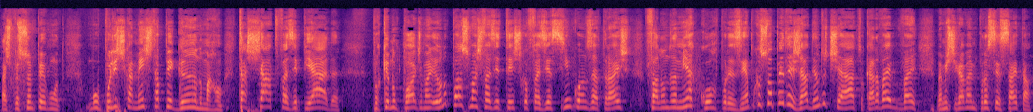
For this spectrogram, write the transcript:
as pessoas me perguntam: o politicamente está pegando, Marrom? Tá chato fazer piada? Porque não pode mais. Eu não posso mais fazer texto que eu fazia cinco anos atrás, falando da minha cor, por exemplo, porque eu sou apedrejado dentro do teatro. O cara vai, vai, vai me chegar, vai me processar e tal.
